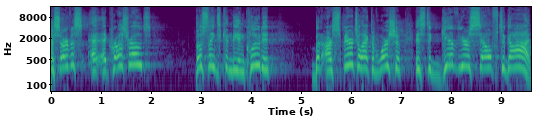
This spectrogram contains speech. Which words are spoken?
a service at, at Crossroads? Those things can be included but our spiritual act of worship is to give yourself to God,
